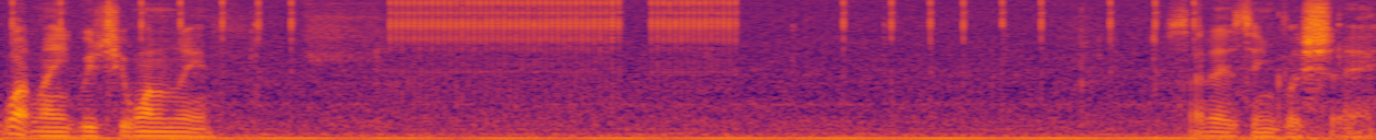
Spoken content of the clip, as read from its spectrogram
what language you want it in. So there's English there.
